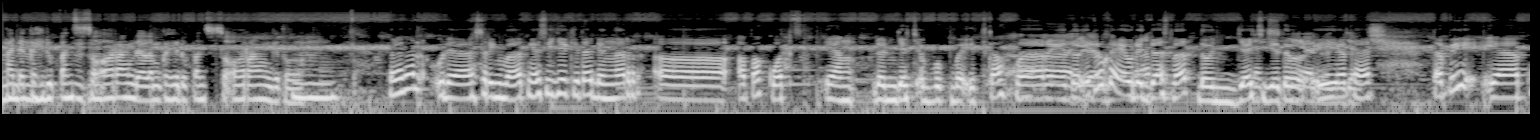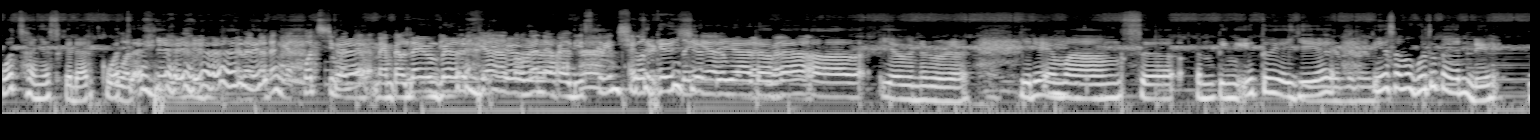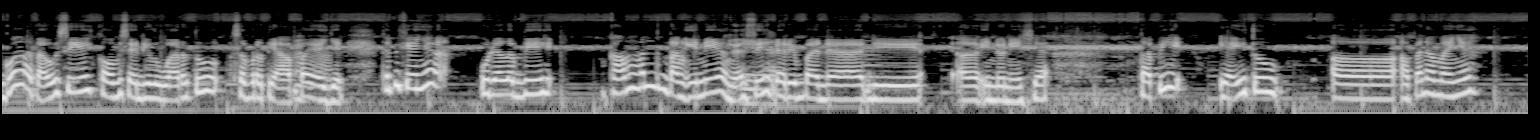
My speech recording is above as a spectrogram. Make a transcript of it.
pada kehidupan seseorang dalam kehidupan seseorang gitu loh Hmm. Karena kan udah sering banget gak sih Jay, kita dengar eh, apa quotes yang don't judge a book by its cover Ah, gitu. iya, itu kayak udah jelas banget don't judge, Judge, gitu. iya, Iya, don't kan. judge. Tapi ya quotes hanya sekedar quotes. Quotes. Iya, iya. kadang-kadang ya quotes cuma Kadang- nempel di nempel, dinding aja iya, atau enggak bener. nempel di screenshot Screenshot ya bener atau enggak eh, ya bener-bener. Jadi Iya, emang sepenting itu ya Jay ya. Iya, sama gue tuh pengen deh Gue gak tahu sih kalau misalnya di luar tuh seperti apa ya. Jay Tapi kayaknya udah lebih common tentang ini ya gak sih. Daripada di eh, Indonesia Tapi ya itu eh, Apa namanya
